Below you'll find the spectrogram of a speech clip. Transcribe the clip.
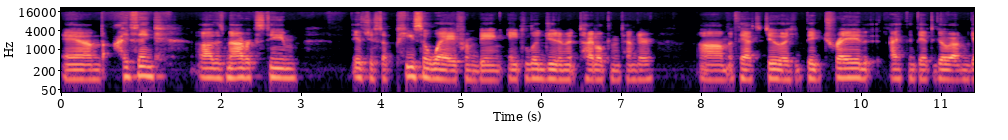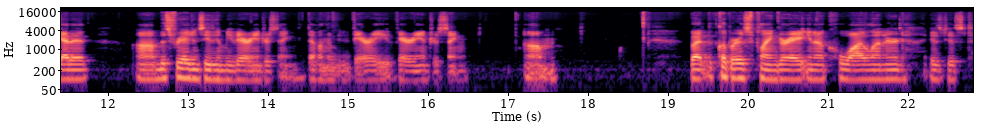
and I think uh, this Mavericks team is just a piece away from being a legitimate title contender. Um, if they have to do a big trade, I think they have to go out and get it. Um, this free agency is going to be very interesting. Definitely going to be very, very interesting. Um, but the Clippers playing great. You know, Kawhi Leonard is just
